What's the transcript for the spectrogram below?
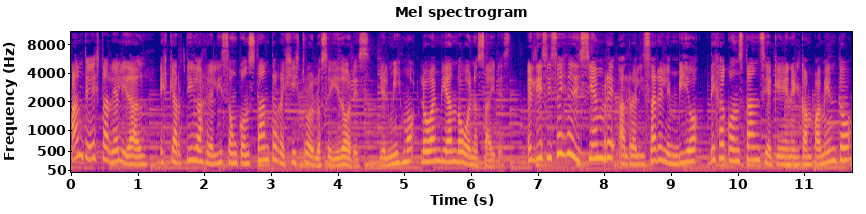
Ante esta realidad es que Artigas realiza un constante registro de los seguidores y él mismo lo va enviando a Buenos Aires. El 16 de diciembre, al realizar el envío, deja constancia que en el campamento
